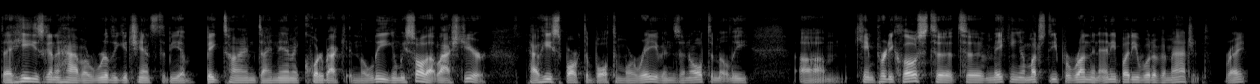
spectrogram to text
that he's going to have a really good chance to be a big time dynamic quarterback in the league. And we saw that last year, how he sparked the Baltimore Ravens and ultimately um, came pretty close to, to making a much deeper run than anybody would have imagined, right?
